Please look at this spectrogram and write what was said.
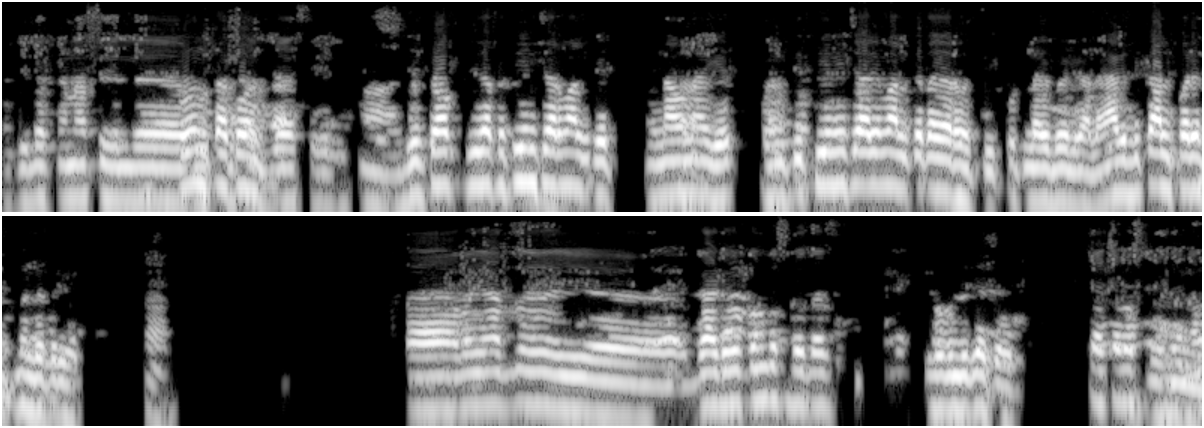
म्हणजे लखन असेल कोणता कोणता? असेल. हा जे टॉपची आता तीन चार मालक आहेत नाव नाही घेत पण ती तिन्ही चारही मालक तयार होती कुठलाही बैल घाला अगदी कालपर्यंत म्हणलं तरी होतं. आज गाडीवर कोण बसलो होतं बघली त्याच्यावर त्याच्या बसलो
